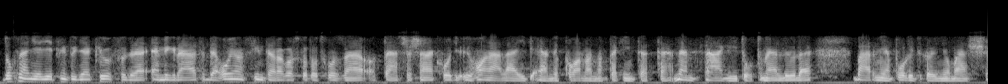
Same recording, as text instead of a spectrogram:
Doknányi egyébként ugye külföldre emigrált, de olyan szinten ragaszkodott hozzá a társaság, hogy ő haláláig elnök karnagnak tekintette, nem tágított mellőle, bármilyen politikai nyomás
